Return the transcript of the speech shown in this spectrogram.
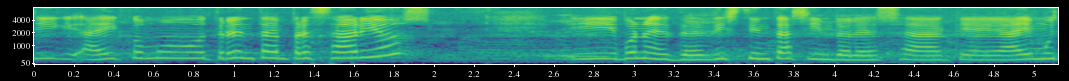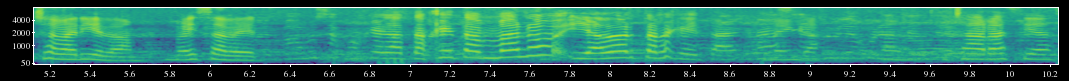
Sí, hay como 30 empresarios y bueno, de distintas índoles, o sea que hay mucha variedad, vais a ver. Vamos a coger la tarjeta en mano y a dar tarjeta. Gracias, Venga, muchas gracias.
